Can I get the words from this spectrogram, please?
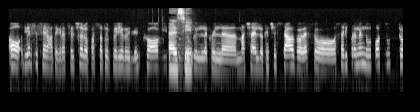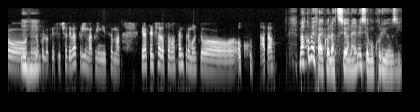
ho diverse serate, grazie al cielo, ho passato il periodo del Covid, eh, sì. quel, quel, macello che c'è stato, adesso sta riprendendo un po' tutto, mm-hmm. tutto, quello che succedeva prima, quindi insomma, grazie al cielo sono sempre molto occupata. Ma come fai colazione? Noi siamo curiosi.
